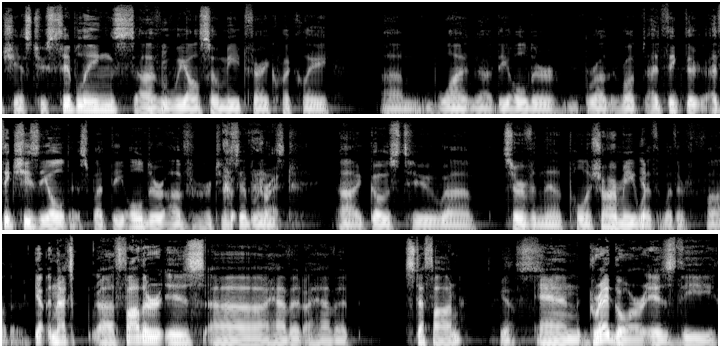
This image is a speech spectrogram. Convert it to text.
she has two siblings uh, Mm-hmm. who we also meet very quickly. Um, one, uh, the older brother. Well, I think the, I think she's the oldest, but the older of her two siblings uh, goes to uh, serve in the Polish army with with her father. Yep. And that's uh, father is uh, I have it. I have it. Stefan. Yes, And Gregor is the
